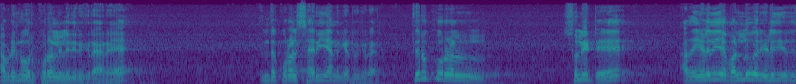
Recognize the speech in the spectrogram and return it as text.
அப்படின்னு ஒரு குறள் எழுதியிருக்கிறாரு. இந்த குறள் சரியான்னு கேட்டிருக்கிறார். திருக்குறள் சொல்லிட்டு அதை எழுதிய வள்ளுவர் எழுதியது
